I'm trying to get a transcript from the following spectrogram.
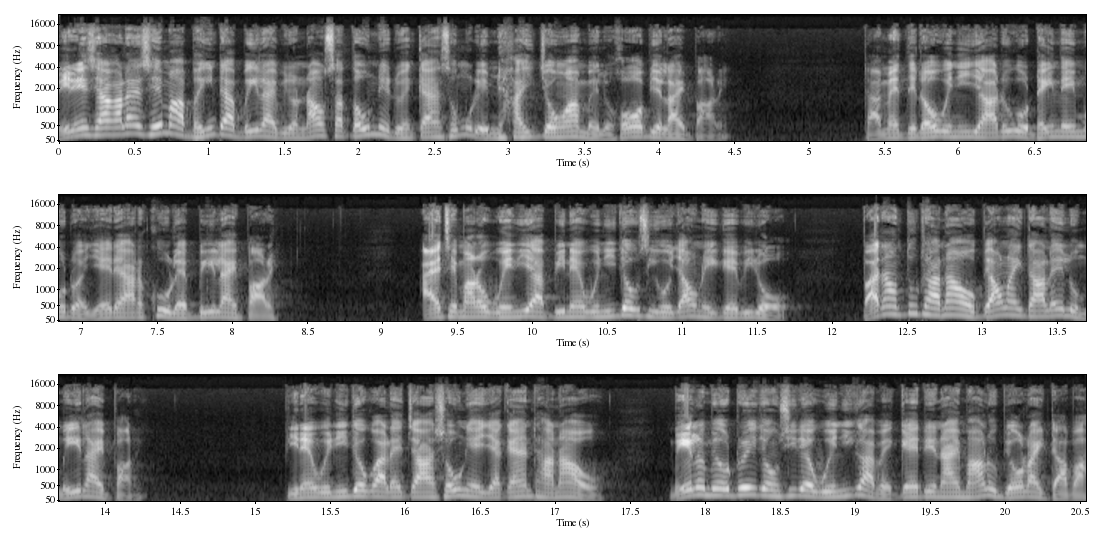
ဗီဒင်ဆာကလည်းအစင်းမှာဘိန်းတက်ပေးလိုက်ပြီးတော့နောက်73နှစ်တွင်ကန်ဆုံးမှုတွေအများကြီးကြုံရမယ်လို့ဟောပြလိုက်ပါတယ်ဒါမဲ့တေတော်ဝင်းကြီးယာတို့ကိုထိမ့်သိမ့်မှုအတွက်ရဲတရားတစ်ခုလည်းပေးလိုက်ပါတယ်အဲအချိန်မှာတော့ဝင်းကြီးကပြည်နယ်ဝင်းကြီးချုပ်စီကိုရောက်နေခဲ့ပြီးတော့ဘာကြောင့်သူ့ဌာနကိုပြောင်းလိုက်တာလဲလို့မေးလိုက်ပါတယ်ပြည်နယ်ဝင်းကြီးချုပ်ကလည်းကြာရှုံးနေတဲ့ရကန်ဌာနကိုမေးလိုမျိုးအတွေ့အကြုံရှိတဲ့ဝင်းကြီးကပဲကဲတင်နိုင်မှာလို့ပြောလိုက်တာပါ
